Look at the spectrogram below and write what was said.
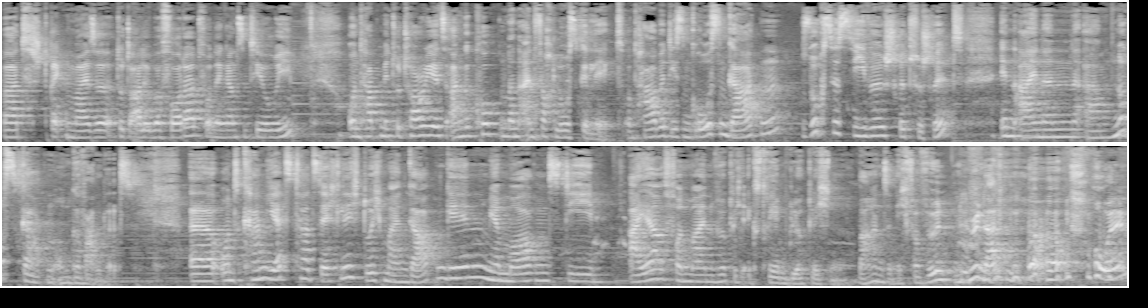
war streckenweise total überfordert von der ganzen Theorie und habe mir Tutorials angeguckt und dann einfach losgelegt und habe diesen großen Garten sukzessive Schritt für Schritt in einen ähm, Nutzgarten umgewandelt äh, und kann jetzt tatsächlich durch meinen Garten gehen, mir morgens die Eier von meinen wirklich extrem glücklichen, wahnsinnig verwöhnten Hühnern holen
